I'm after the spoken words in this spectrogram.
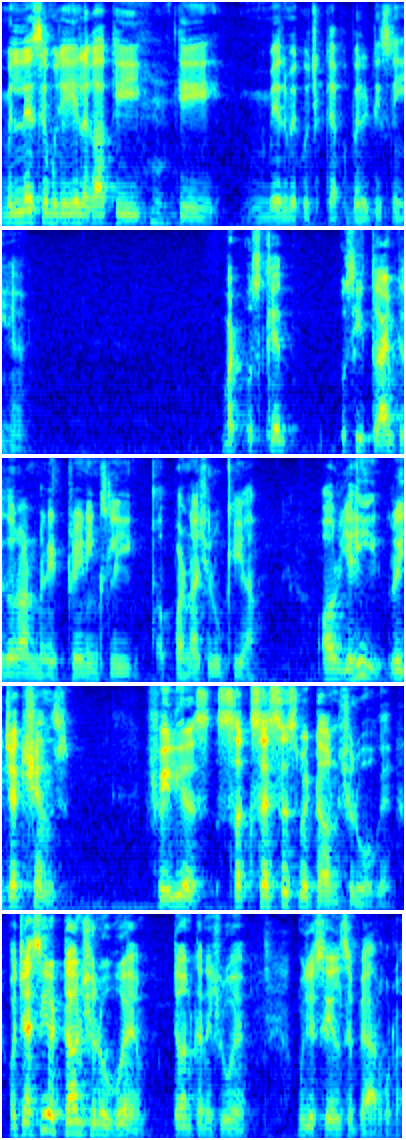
मिलने से मुझे ये लगा कि कि मेरे में कुछ कैपेबिलिटीज़ नहीं हैं। बट उसके, उसी टाइम के दौरान मैंने ट्रेनिंग्स ली और पढ़ना शुरू किया। और यही रिजेक्शंस फेलियर्स सक्सेसेस में टर्न शुरू हो गए। और जैसे ही टर्न शुरू हुए टर्न करने शुरू हुए, मुझे सेल से प्यार हो रहा,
